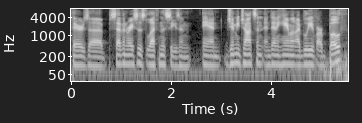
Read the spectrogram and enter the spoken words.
there's uh, seven races left in the season, and Jimmie Johnson and Denny Hamlin, I believe, are both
